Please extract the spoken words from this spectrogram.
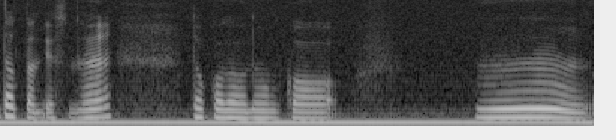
だったんですね。だからなんかうーん。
